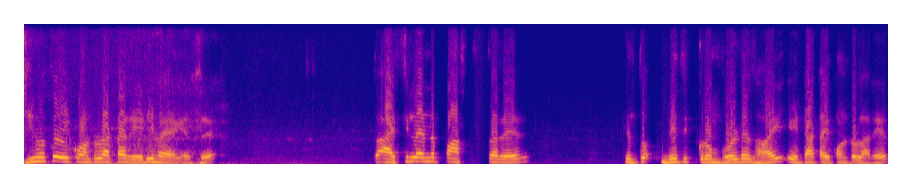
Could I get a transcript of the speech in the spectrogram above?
যেহেতু এই কন্ট্রোলারটা রেডি হয়ে গেছে, তো আইসি লাইনে পাঁচ স্তরের কিন্তু ব্যতিক্রম ভোল্টেজ হয় এই ডাটাই কন্ট্রোলারের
